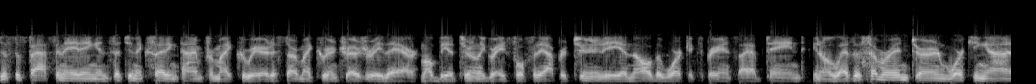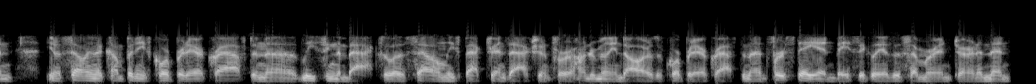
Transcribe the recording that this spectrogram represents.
just a fascinating and such an exciting time for my career to start my career in Treasury there. I'll be eternally grateful for the opportunity and all the work experience experience I obtained. You know, as a summer intern working on, you know, selling the company's corporate aircraft and uh, leasing them back. So a sell and lease back transaction for $100 million of corporate aircraft. And then first day in basically as a summer intern. And then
